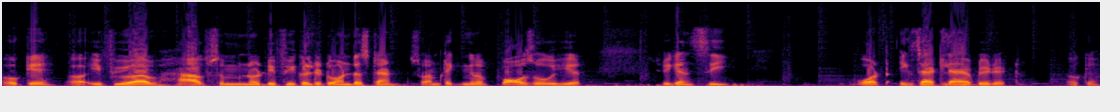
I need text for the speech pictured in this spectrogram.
okay? Uh, if you have have some you know, difficulty to understand so I'm taking a pause over here. You can see what exactly I have did it okay?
